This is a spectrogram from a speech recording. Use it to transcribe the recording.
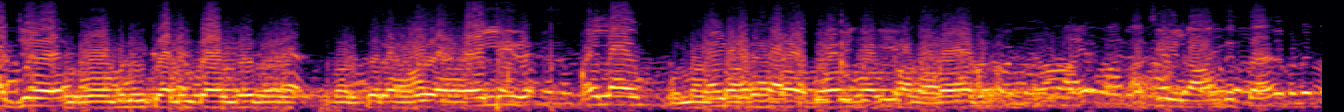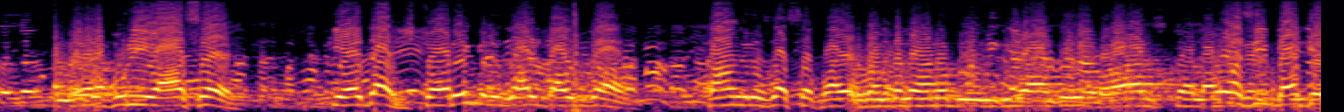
ਅੱਜ ਸ਼੍ਰੋਮਣੀ ਅਕਾਲੀ ਦਲ ਦੇ ਵਰਕਰ ਆਏ ਆ। ਪਹਿਲੀ ਪਹਿਲਾ ਉਹਨਾਂ ਸਾਰਿਆਂ ਦਾ ਸਾਹਿਬ ਬਹੁਤ ਬੀਬੀ ਬਹੁਤ ਧੰਨਵਾਦ। ਅਸੀਂ ਐਲਾਨ ਦਿੱਤਾ ਹੈ। ਮੈਨੂੰ ਪੂਰੀ ਆਸ ਹੈ ਕਿ ਇਹਦਾ ਹਿਸਟੋਰਿਕ ਰਿਜ਼ਲਟ ਆਊਗਾ। ਕਾਂਗਰਸ ਦਾ ਸਫਾਇਆ ਪ੍ਰਬੰਧਕਾਂ ਨੂੰ ਬੇਨਤੀ ਆ ਕਿ ਬਾਹਰ ਸਟਾਲਾਂ ਉਹ ਅਸੀਂ ਬਹਿ ਕੇ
